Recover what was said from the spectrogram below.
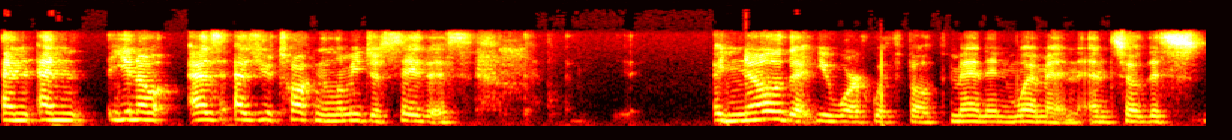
and and you know as as you're talking let me just say this I know that you work with both men and women, and so this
